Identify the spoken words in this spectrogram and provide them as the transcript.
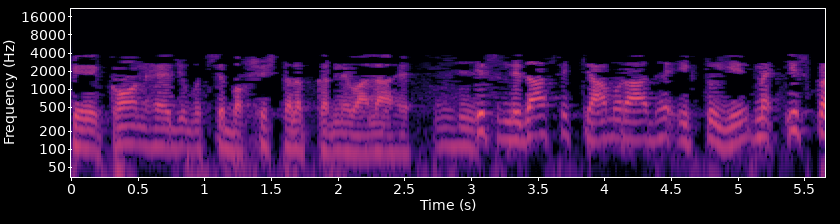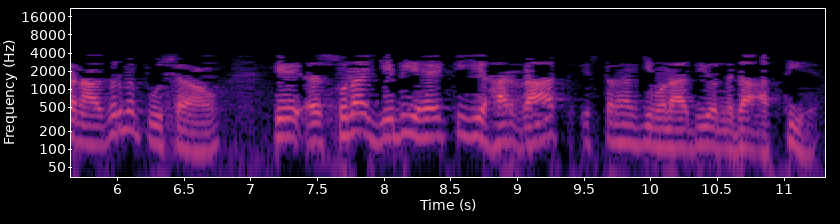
کہ کون ہے جو مجھ سے بخشش طلب کرنے والا ہے۔ جی۔ اس ندا سے کیا مراد ہے؟ ایک تو یہ میں اس تناظر میں پوچھ رہا ہوں کہ سنا یہ بھی ہے کہ یہ ہر رات اس طرح کی منادی اور ندا آتی ہے۔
